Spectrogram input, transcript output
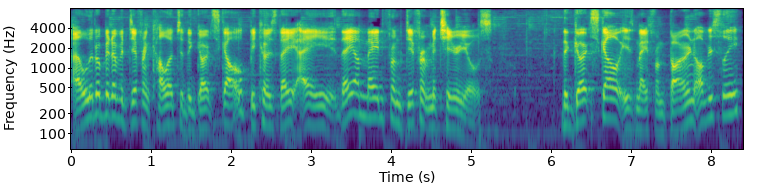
a little bit of a different color to the goat skull because they, a, they are made from different materials. The goat skull is made from bone obviously,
